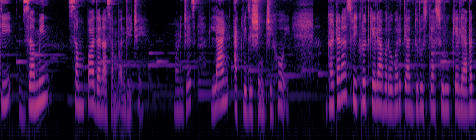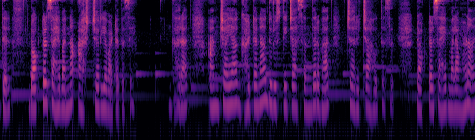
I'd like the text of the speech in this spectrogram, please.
ती जमीन संपादनासंबंधीची. म्हणजेच लँड ॲक्विजिशनची होय. घटना स्वीकृत केल्याबरोबर त्या दुरुस्त्या सुरू केल्याबद्दल डॉक्टर साहेबांना आश्चर्य वाटत असे. घरात आमच्या या घटना दुरुस्तीच्या संदर्भात चर्चा होत असत. डॉक्टर साहेब मला म्हणत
